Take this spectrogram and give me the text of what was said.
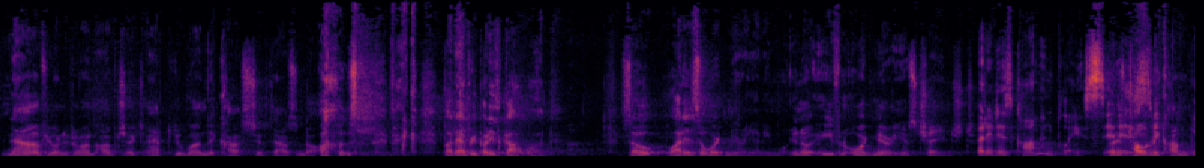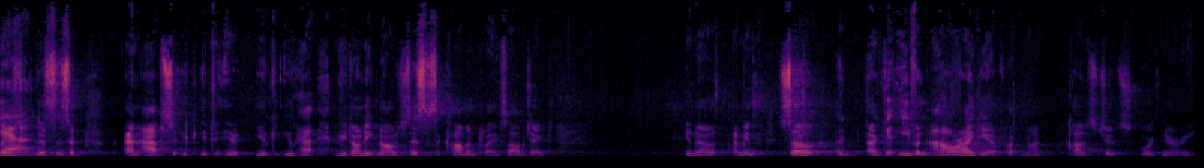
Now, if you want to draw an object, I have to do one that costs you $1,000. but everybody's got one. So what is ordinary anymore? You know, even ordinary has changed. But it is commonplace. But it it's is, totally commonplace. Yeah. This is a, an absolute, it, it, you, you have, if you don't acknowledge this as a commonplace object, you know, I mean, so uh, even our idea of what constitutes ordinary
